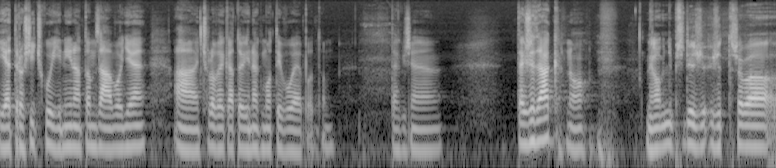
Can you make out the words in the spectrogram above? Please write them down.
je trošičku jiný na tom závodě a člověka to jinak motivuje potom. Takže, takže tak, no. Mně hlavně přijde, že, že třeba uh,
